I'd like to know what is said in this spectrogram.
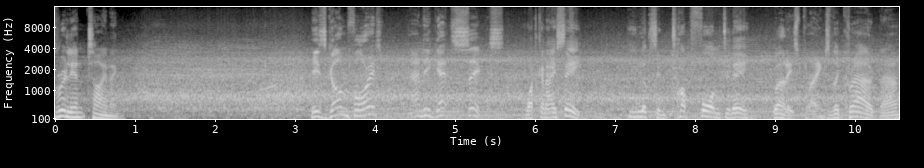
Brilliant timing. He's gone for it, and he gets six. What can I say? He looks in top form today. Well, he's playing to the crowd now.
